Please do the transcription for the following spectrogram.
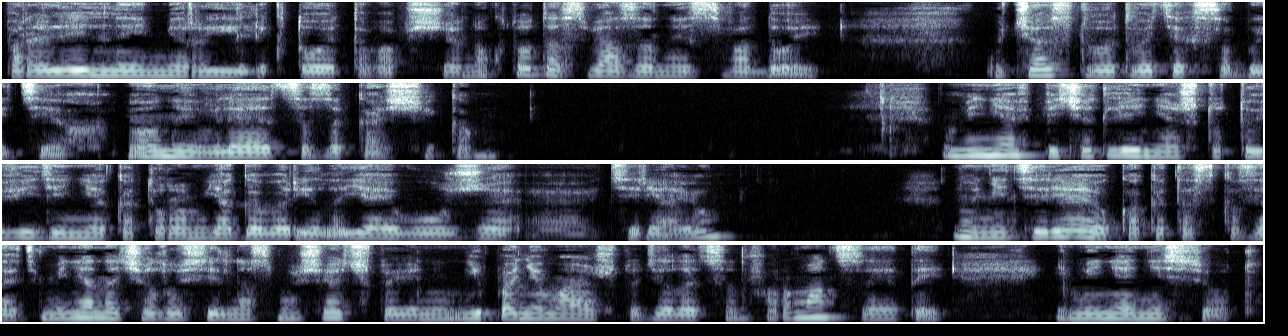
параллельные миры, или кто это вообще, но кто-то связанный с водой, участвует в этих событиях, и он является заказчиком. У меня впечатление, что то видение, о котором я говорила, я его уже э, теряю. Ну, не теряю, как это сказать. Меня начало сильно смущать, что я не понимаю, что делать с информацией этой, и меня несет.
